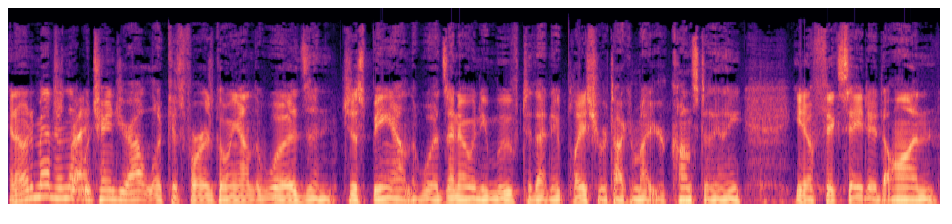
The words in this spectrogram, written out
And I would imagine that Right. would change your outlook as far as going out in the woods and just being out in the woods. I know when you moved to that new place, you were talking about you're constantly, you know, fixated on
